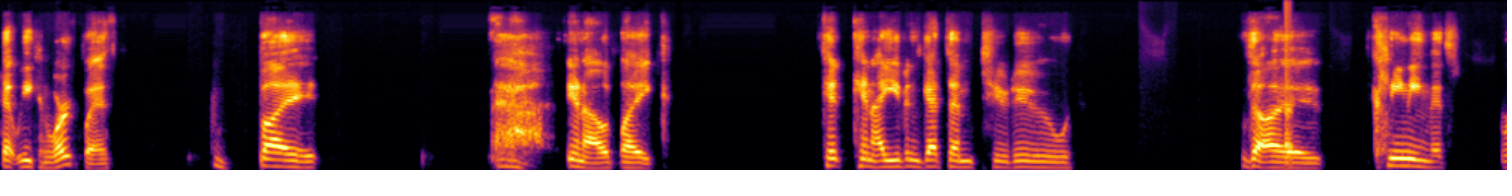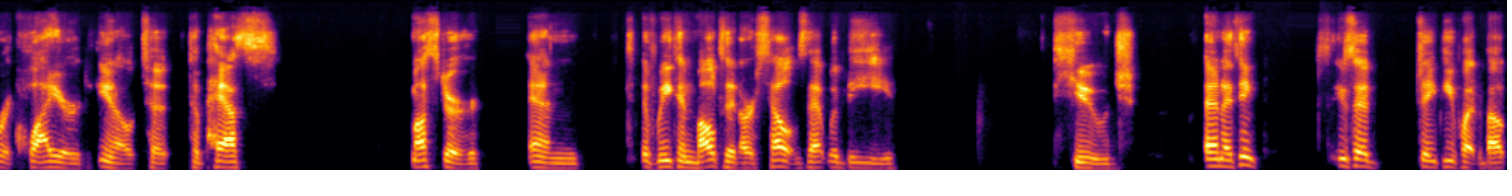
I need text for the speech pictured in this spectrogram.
that we can work with. But you know like can, can i even get them to do the cleaning that's required you know to to pass muster? And if we can malt it ourselves that would be huge. And i think you said jp what about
